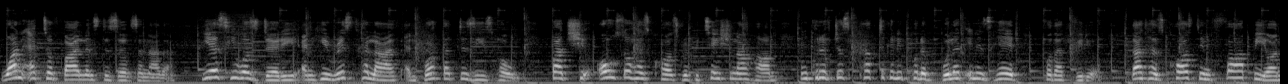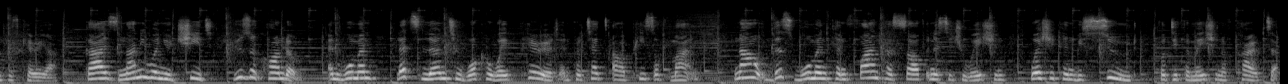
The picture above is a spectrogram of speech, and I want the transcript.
one act of violence deserves another? Yes, he was dirty and he risked her life and brought that disease home, but she also has caused reputational harm and could have just practically put a bullet in his head for that video. That has caused him far beyond his career. Guys, nanny when you cheat, use a condom. And woman, let's learn to walk away period and protect our peace of mind. Now, this woman can find herself in a situation where she can be sued for defamation of character.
